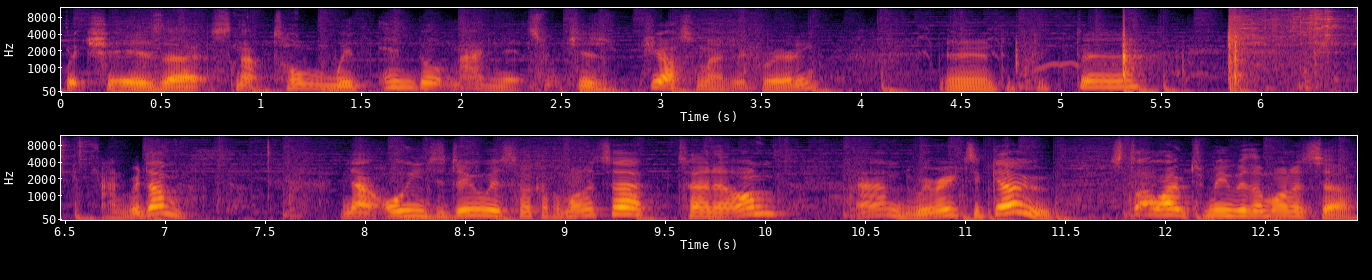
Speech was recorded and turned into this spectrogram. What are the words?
which is uh, snapped on with inbuilt magnets, which is just magic, really. And, da, da, da. and we're done. Now, all you need to do is hook up a monitor, turn it on, and we're ready to go. Start to me with a monitor.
